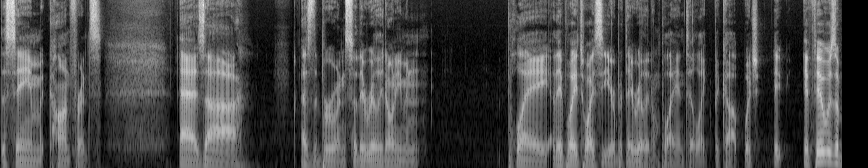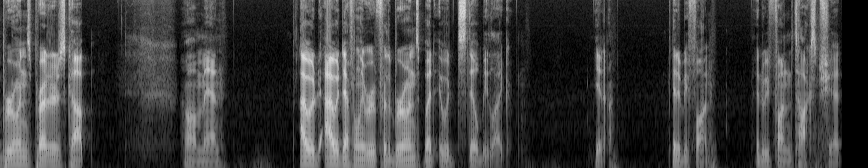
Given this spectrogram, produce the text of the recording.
the same conference as uh as the Bruins, so they really don't even play. They play twice a year, but they really don't play until like the Cup. Which it, if it was a Bruins Predators Cup, oh man, I would I would definitely root for the Bruins, but it would still be like you know, it'd be fun. It'd be fun to talk some shit.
